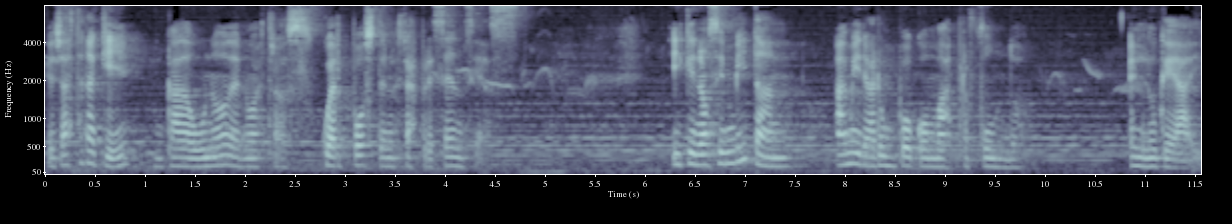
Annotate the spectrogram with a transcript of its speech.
que ya están aquí en cada uno de nuestros cuerpos, de nuestras presencias y que nos invitan a mirar un poco más profundo en lo que hay.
